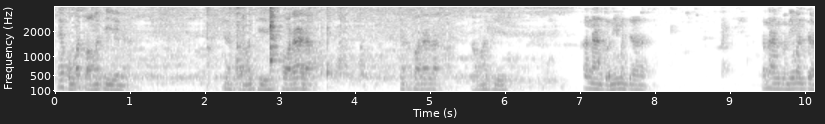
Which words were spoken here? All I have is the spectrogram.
เนี่ยผมว่าสองนาทีเองเนี่ยเนี่ยสองนาทีพอได้ละเนี่ยพอได้ละสองนาที ถ้านานกว่านี้มันจะ ถ้านานกว่านี้มันจะ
